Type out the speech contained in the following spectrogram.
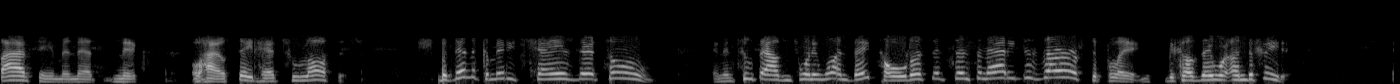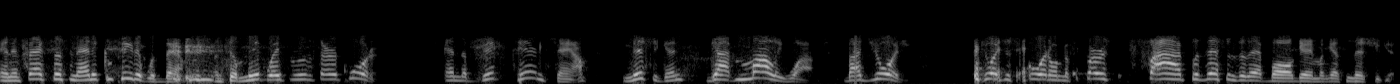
five team in that mix, Ohio State, had two losses. But then the committee changed their tune. And in 2021, they told us that Cincinnati deserved to play because they were undefeated. And in fact, Cincinnati competed with Bama until midway through the third quarter. And the Big Ten champ, Michigan, got mollywopped by Georgia. Georgia scored on the first five possessions of that ball game against Michigan,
